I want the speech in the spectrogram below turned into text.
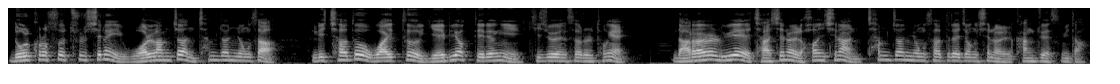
놀크로스 출신의 월남전 참전용사 리처드 화이트 예비역 대령이 기조연설을 통해 나라를 위해 자신을 헌신한 참전용사들의 정신을 강조했습니다.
